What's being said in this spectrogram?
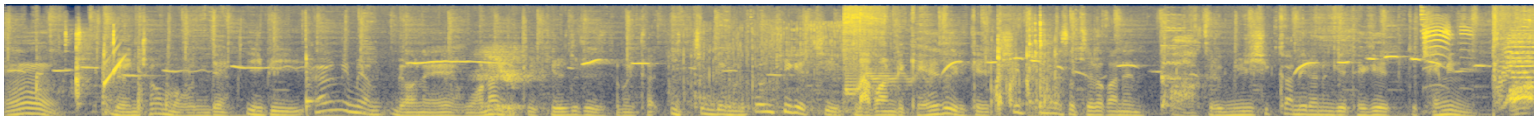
음 면 처음 먹었는데 입이 편미면 면에 워낙 이렇게 길들여지다 보니까 이쯤 되면 끊기겠지. 나봤는데 계속 이렇게 씹히면서 들어가는 아 그리고 밀식감이라는 게 되게 또 재밌네. 아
